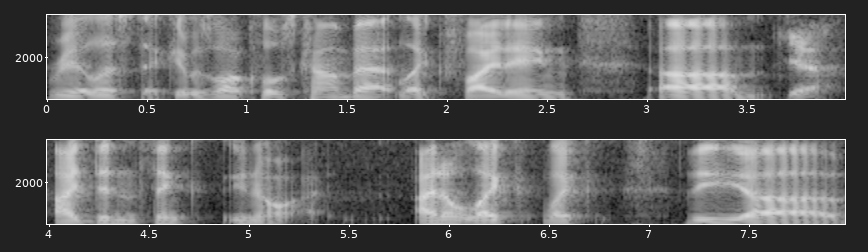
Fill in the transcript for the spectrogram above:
realistic. It was all close combat, like fighting. Um, Yeah. I didn't think, you know, I- I don't like like the uh,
